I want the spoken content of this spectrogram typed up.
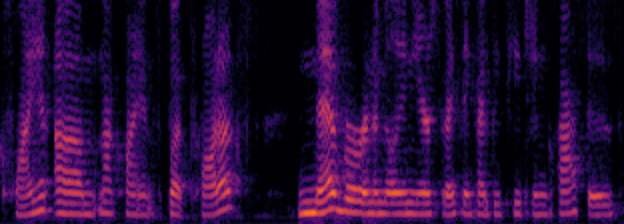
client, um, not clients, but products. Never in a million years did I think I'd be teaching classes,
